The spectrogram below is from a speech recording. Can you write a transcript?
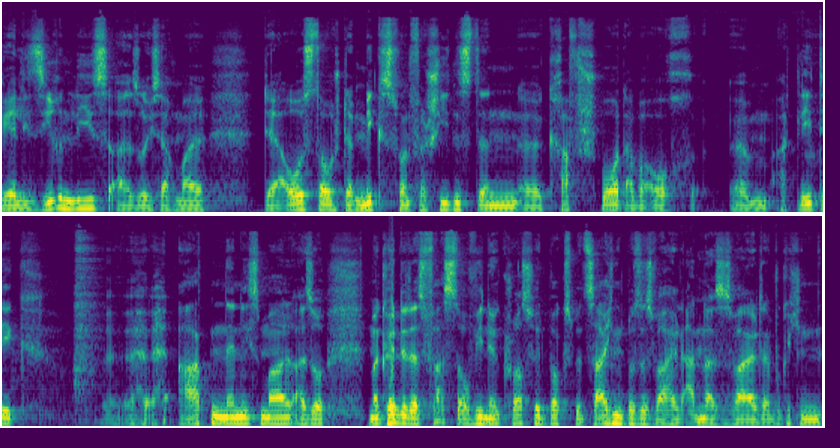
realisieren ließ. Also ich sag mal, der Austausch, der Mix von verschiedensten äh, Kraftsport, aber auch ähm, Athletik, äh, Arten, nenne ich es mal. Also man könnte das fast auch wie eine CrossFit-Box bezeichnen, bloß es war halt anders. Es war halt wirklich eine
